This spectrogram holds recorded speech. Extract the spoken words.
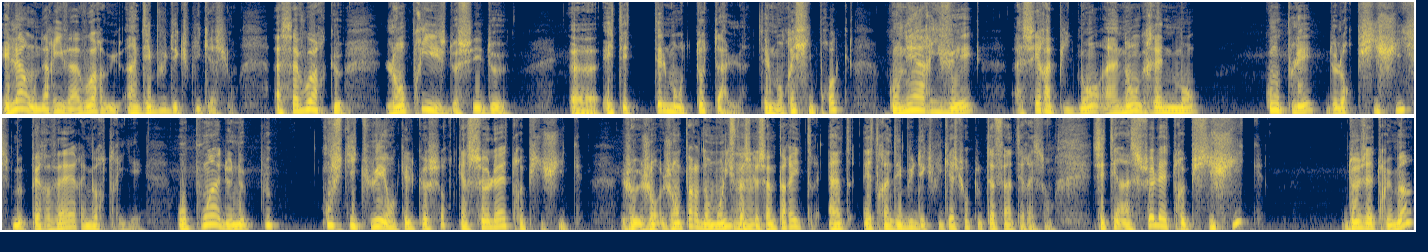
Et là, on arrive à avoir eu un début d'explication, à savoir que l'emprise de ces deux euh, était tellement totale, tellement réciproque, qu'on est arrivé assez rapidement à un engrainement complet de leur psychisme pervers et meurtrier au point de ne plus constituer en quelque sorte qu'un seul être psychique. J'en parle dans mon livre parce mmh. que ça me paraît être, un début d'explication tout à fait intéressant. C'était un seul être psychique, deux êtres humains,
